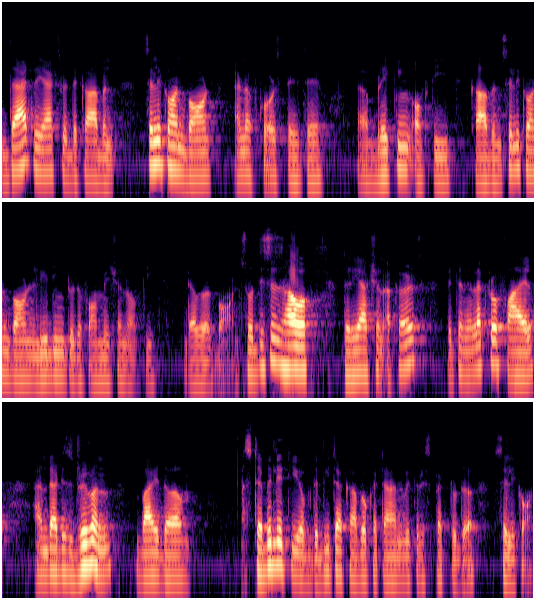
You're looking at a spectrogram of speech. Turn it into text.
that reacts with the carbon silicon bond and of course there is a breaking of the carbon silicon bond leading to the formation of the double bond. So, this is how the reaction occurs with an electrophile and that is driven by the stability of the beta carbocation with respect to the silicon.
